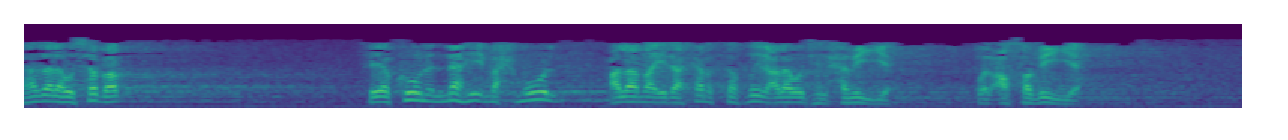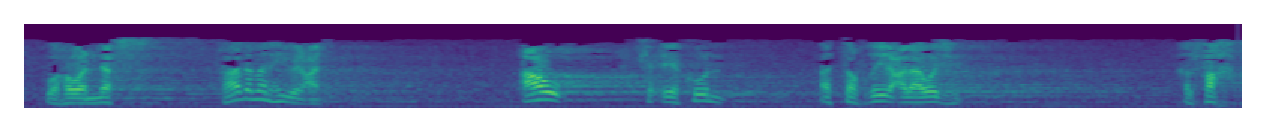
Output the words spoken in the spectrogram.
فهذا له سبب فيكون النهي محمول على ما إذا كان التفضيل على وجه الحمية والعصبية وهو النفس. هذا منهي عنه. أو يكون التفضيل على وجه الفخر.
